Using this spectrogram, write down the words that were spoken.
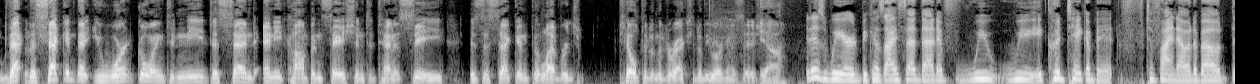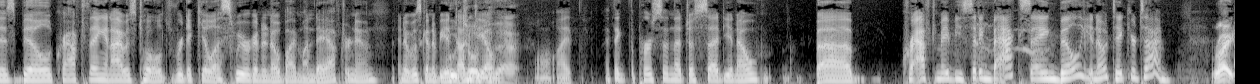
That the second that you weren't going to need to send any compensation to Tennessee is the second the leverage tilted in the direction of the organization. yeah. It is weird because I said that if we we it could take a bit f- to find out about this Bill Kraft thing, and I was told ridiculous. We were going to know by Monday afternoon, and it was going to be a Who done told you deal. that? Well, I I think the person that just said, you know, uh, Kraft may be sitting back saying, Bill, you know, take your time. Right,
